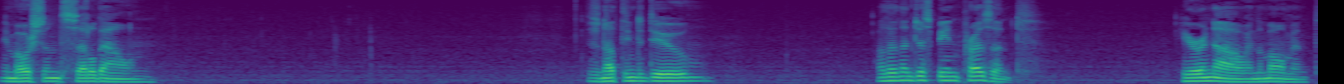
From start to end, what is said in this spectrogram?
emotions settle down. There's nothing to do other than just being present here and now in the moment.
